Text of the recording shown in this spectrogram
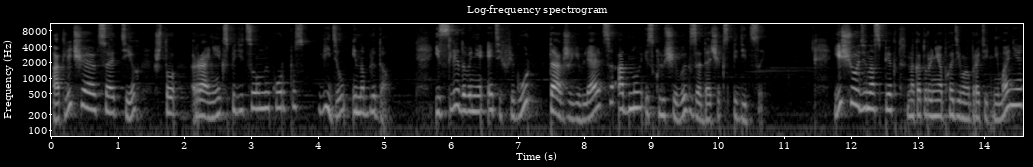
отличаются от тех, что ранее экспедиционный корпус видел и наблюдал. Исследование этих фигур также является одной из ключевых задач экспедиции. Еще один аспект, на который необходимо обратить внимание,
